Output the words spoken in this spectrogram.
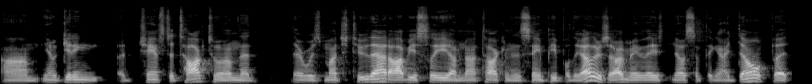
um, you know getting a chance to talk to him that there was much to that. Obviously, I'm not talking to the same people the others are. Maybe they know something I don't, but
